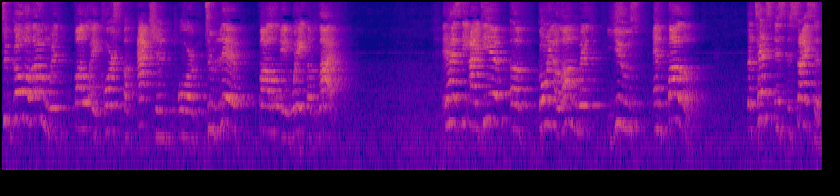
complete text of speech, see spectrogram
to go along with follow a course of action, or to live, follow a way of life. It has the idea of going along with, use, and follow. The tense is decisive.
